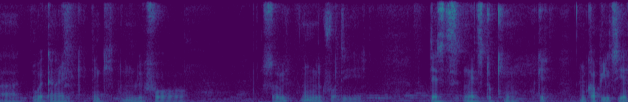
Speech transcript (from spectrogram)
uh, where can I think let me look for sorry let me look for the test net token. Okay me copy it here.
